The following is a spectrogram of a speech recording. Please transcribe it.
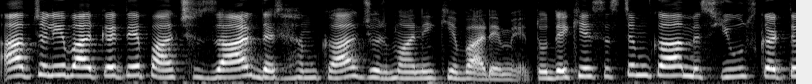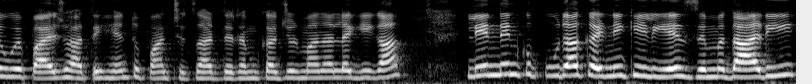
आप चलिए बात करते हैं पाँच हज़ार दरहम का जुर्माने के बारे में। तो देखिए सिस्टम का मिसयूज़ करते हुए पाए जाते हैं तो पाँच हज़ार दरहम का जुर्माना लगेगा। लेन देन को पूरा करने के लिए ज़िम्मेदारी,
